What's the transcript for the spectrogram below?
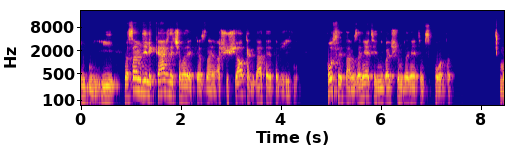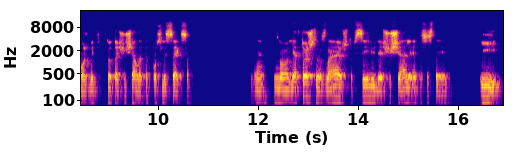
людьми. И на самом деле каждый человек, я знаю, ощущал когда-то это в жизни. После там занятия небольшим занятием спортом, может быть, кто-то ощущал это после секса. Да? Но я точно знаю, что все люди ощущали это состояние. И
